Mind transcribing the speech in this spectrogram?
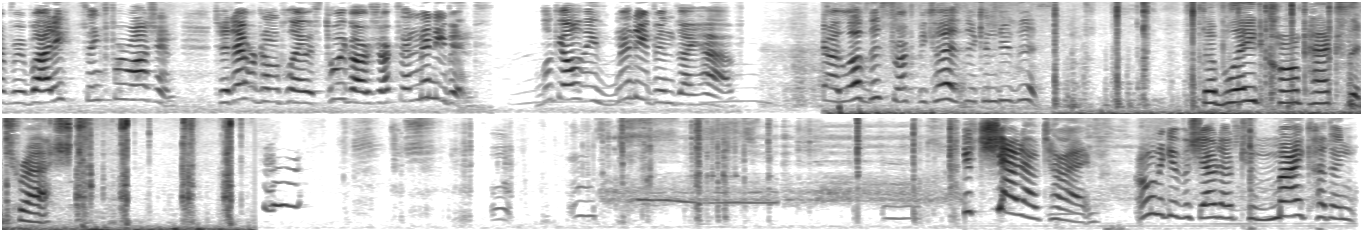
everybody, thanks for watching. Today we're going to play with toy garbage trucks and mini bins. Look at all these mini bins I have. I love this truck because it can do this. The blade compacts the trash. It's shout out time. I want to give a shout out to my cousin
